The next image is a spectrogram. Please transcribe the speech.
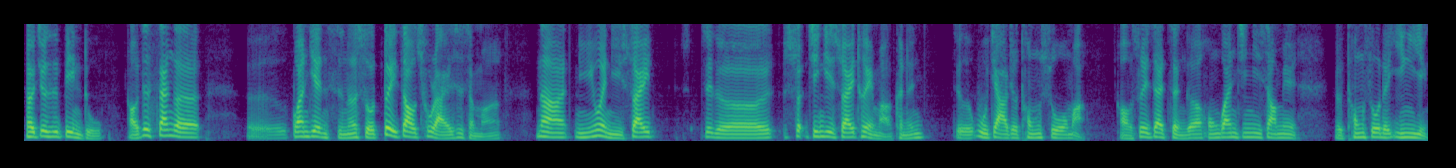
那就是病毒。哦，这三个呃关键词呢，所对照出来是什么？那你因为你衰这个衰经济衰退嘛，可能这个物价就通缩嘛。好，所以在整个宏观经济上面有通缩的阴影。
